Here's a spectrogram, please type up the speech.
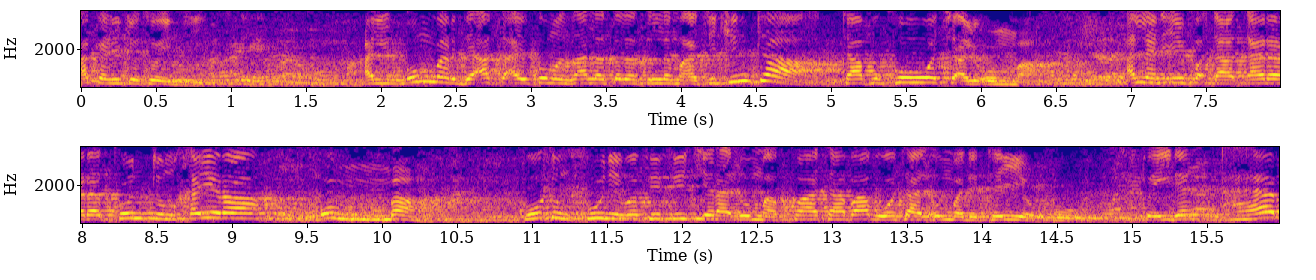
Haka nake so in ji. Al'ummar da aka aiko manzo Allah sallallahu alaihi wasallam a cikin ta tafi kowace al'umma. Allah ne ya faɗa qarara kuntum khaira umma. Ko din ku ne mafificiyar al'umma. Kwata babu wata al'umma da ta yi ku to idan har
